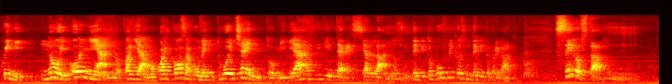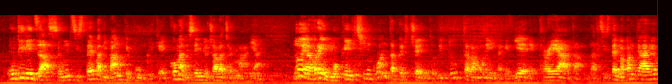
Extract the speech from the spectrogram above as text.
Quindi noi ogni anno paghiamo qualcosa come 200 miliardi di interessi all'anno sul debito pubblico e sul debito privato. Se lo Stato utilizzasse un sistema di banche pubbliche, come ad esempio c'ha la Germania, noi avremmo che il 50% di tutta la moneta che viene creata dal sistema bancario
